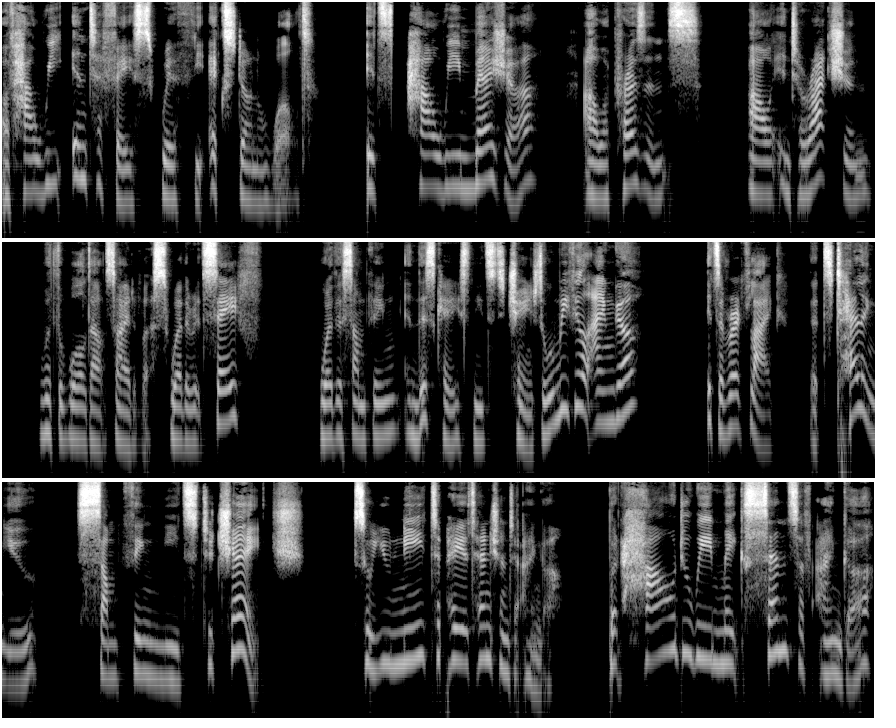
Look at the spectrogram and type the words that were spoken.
of how we interface with the external world. It's how we measure our presence, our interaction with the world outside of us, whether it's safe, whether something in this case needs to change. So when we feel anger, it's a red flag that's telling you something needs to change. So you need to pay attention to anger. But how do we make sense of anger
